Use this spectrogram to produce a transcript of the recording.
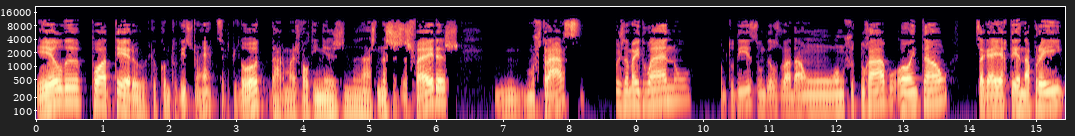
Ele pode ter, como tu dizes, não é? Ser piloto, dar umas voltinhas nas, nas sextas-feiras, mostrar-se. Depois, no meio do ano, como tu dizes, um deles vai dar um, um chute no rabo, ou então, se a HRT andar por aí,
